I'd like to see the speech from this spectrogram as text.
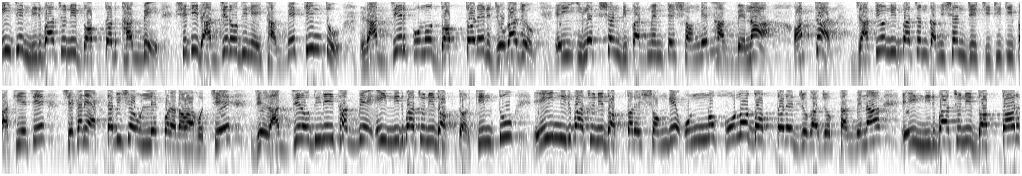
এই যে নির্বাচনী দপ্তর থাকবে, সেটি রাজ্যের অধীনেই থাকবে। কিন্তু রাজ্যের কোনো দপ্তরের যোগাযোগ এই ইলেকশন ডিপার্টমেন্টের সঙ্গে থাকবে না। অর্থাৎ জাতীয় নির্বাচন কমিশন যে চিঠিটি পাঠিয়েছে সেখানে একটা বিষয় উল্লেখ করে দেওয়া হচ্ছে যে রাজ্যের অধীনেই থাকবে এই নির্বাচনী দপ্তর। কিন্তু এই নির্বাচনী দপ্তরের সঙ্গে অন্য কোনো দপ্তরের যোগাযোগ থাকবে না। এই নির্বাচনী দপ্তর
